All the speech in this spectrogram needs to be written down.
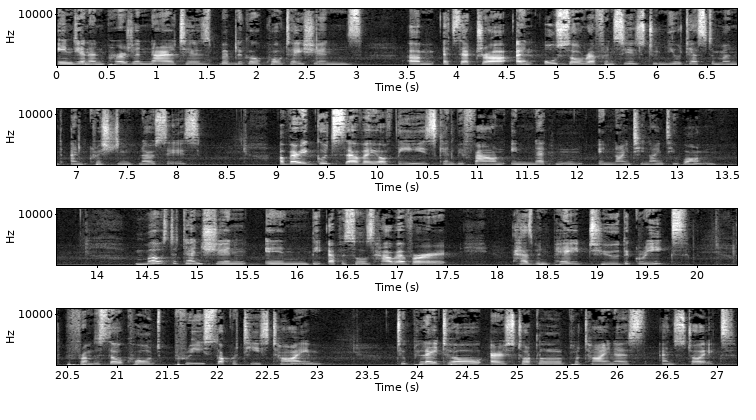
Indian and Persian narratives, biblical quotations, um, etc., and also references to New Testament and Christian gnosis. A very good survey of these can be found in Netton in 1991. Most attention in the epistles, however, has been paid to the Greeks from the so called pre Socrates time to Plato, Aristotle, Plotinus, and Stoics.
